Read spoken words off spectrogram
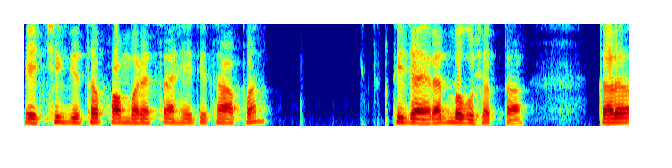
ऐच्छिक जिथं फॉर्म भरायचा आहे तिथं आपण ती जाहिरात बघू शकता. तर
